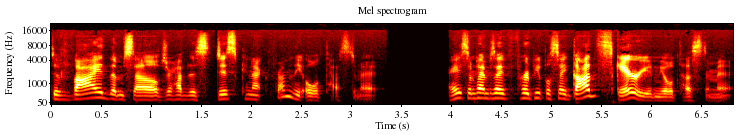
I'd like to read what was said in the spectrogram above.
divide themselves or have this disconnect from the Old Testament. Right? Sometimes I've heard people say, God's scary in the Old Testament.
